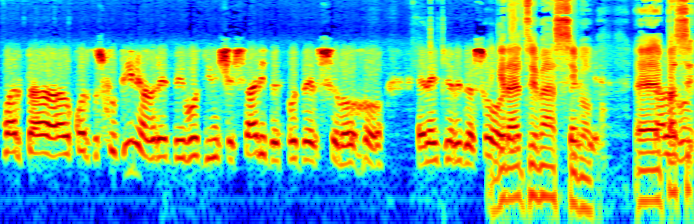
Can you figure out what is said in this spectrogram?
quarta, al quarto scrutinio avrebbe i voti necessari per poterselo eleggere da solo. Grazie Massimo. Eh, passe...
